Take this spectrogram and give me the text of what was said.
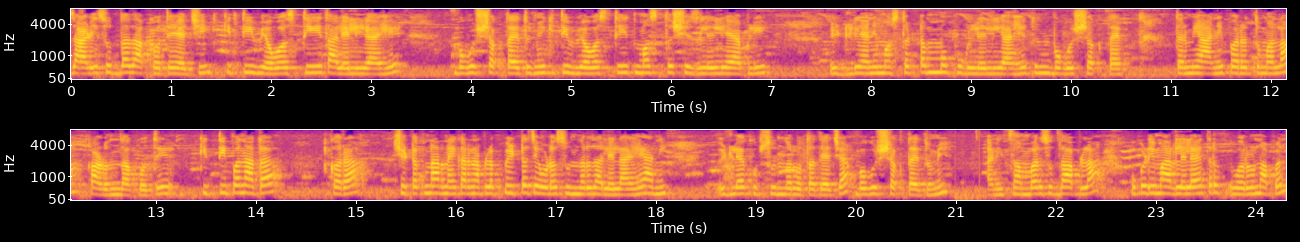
जाळीसुद्धा दाखवते याची. किती व्यवस्थित आलेली आहे. बघू शकताय तुम्ही किती व्यवस्थित मस्त शिजलेली आहे आपली इडली आणि मस्त टम्म फुगलेली आहे. तुम्ही बघू शकताय. तर मी आणि परत तुम्हाला काढून दाखवते. किती पण आता करा. चिटकणार नाही कारण आपलं पीठच एवढं सुंदर झालेलं आहे आणि इडल्या खूप सुंदर होतात याच्या. बघू शकताय तुम्ही. आणि सांबारसुद्धा आपला उकडी मारलेला आहे. तर वरून आपण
